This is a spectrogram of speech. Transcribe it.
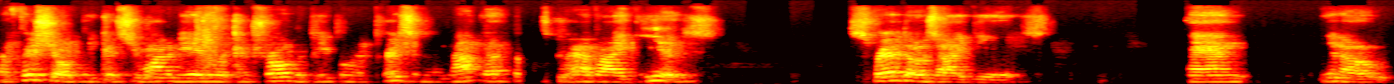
official because you want to be able to control the people in prison and not let those who have ideas spread those ideas and you know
